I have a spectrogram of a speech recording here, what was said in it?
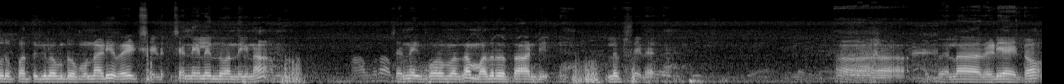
ஒரு பத்து கிலோமீட்டர் முன்னாடி ரைட் சைடு சென்னையிலேருந்து வந்தீங்கன்னா சென்னைக்கு போகிற மாதிரி தான் மதுரை தாண்டி லெஃப்ட் சைடு இப்போ எல்லாம் ரெடி ஆகிட்டோம்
